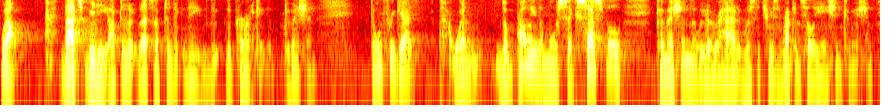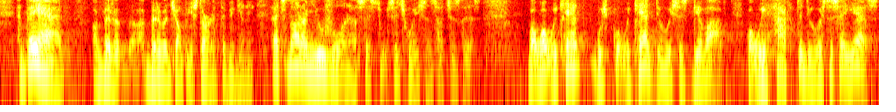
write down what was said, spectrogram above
well, that's really up to the that's up to the, the, the, the current commission. Don't forget when the, probably the most successful commission that we've ever had was the Truth and Reconciliation Commission, and they had a bit of a bit of a jumpy start at the beginning. That's not unusual in a situation such as this. But what we can't we, what we can't do is just give up. What we have to do is to say yes.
